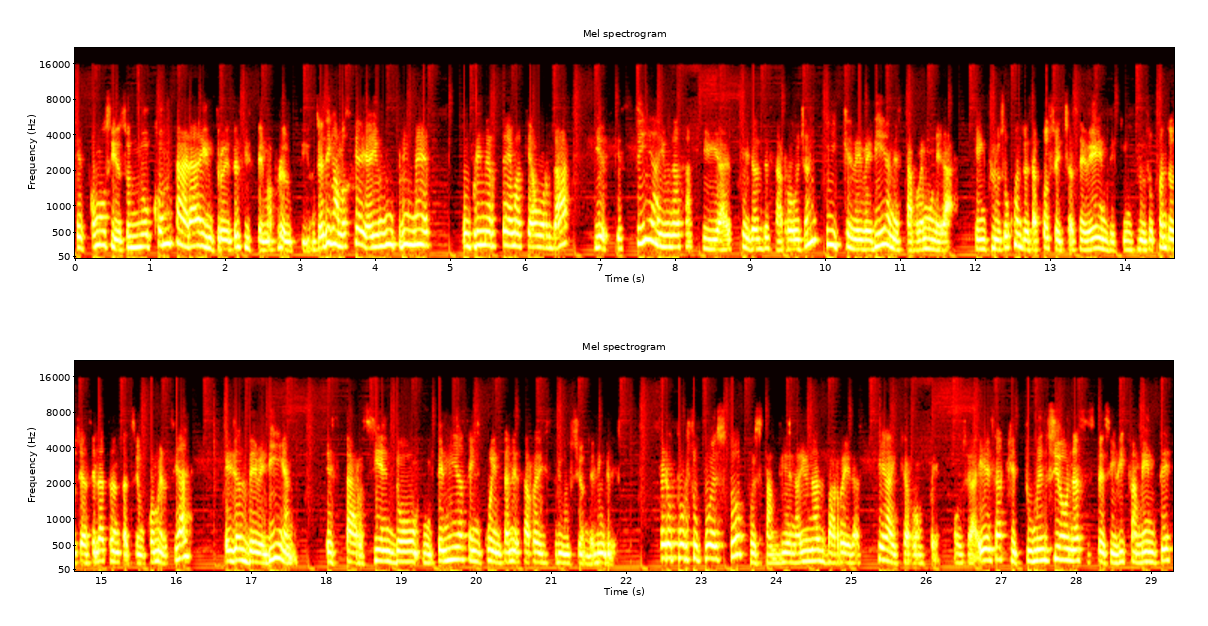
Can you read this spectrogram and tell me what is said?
es como si eso no contara dentro de ese sistema productivo. Entonces digamos que ahí hay un primer, un primer tema que abordar y es que sí hay unas actividades que ellas desarrollan y que deberían estar remuneradas, que incluso cuando esa cosecha se vende, que incluso cuando se hace la transacción comercial, ellas deberían estar siendo tenidas en cuenta en esa redistribución del ingreso. Pero por supuesto, pues también hay unas barreras que hay que romper. O sea, esa que tú mencionas específicamente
